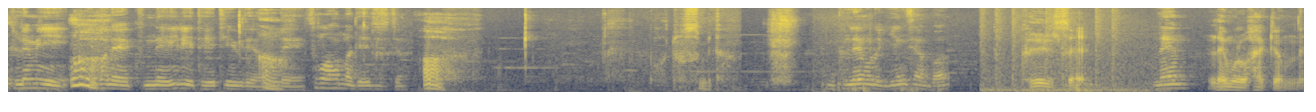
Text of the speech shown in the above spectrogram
글램이 이번에 국내 1위 데이팅 앱이 되었는데 소감 한마디 해주시죠. 아. 뭐, 좋습니다. 글램으로 이행시 한번. 글쎄. 램? 램으로 할 게 없네.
